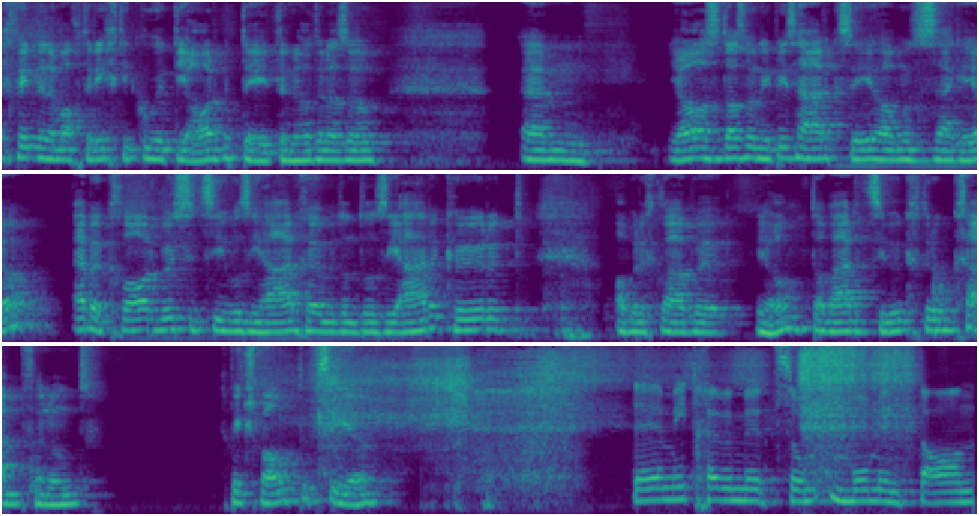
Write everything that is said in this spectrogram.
ich finde, er macht richtig gute Arbeit dort, oder? Also, ähm, ja, also das, was ich bisher gesehen habe, muss ich sagen, ja, eben klar wissen sie, wo sie herkommen und wo sie hergehören. Aber ich glaube, ja, da werden sie wirklich darum kämpfen und ich bin gespannt auf sie, ja. Damit kommen wir zum momentan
